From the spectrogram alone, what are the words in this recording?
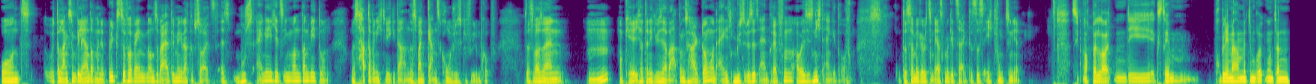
Und wo ich dann langsam gelernt habe, meine Blicks zu verwenden und so weiter, ich mir gedacht habe, so, jetzt, es muss eigentlich jetzt irgendwann dann wehtun. Und es hat aber nicht wehgetan. Das war ein ganz komisches Gefühl im Kopf. Das war so ein, mm, okay, ich hatte eine gewisse Erwartungshaltung und eigentlich müsste das jetzt eintreffen, aber es ist nicht eingetroffen das haben wir, glaube ich, zum ersten Mal gezeigt, dass das echt funktioniert. sieht man auch bei Leuten, die extrem Probleme haben mit dem Rücken und dann,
